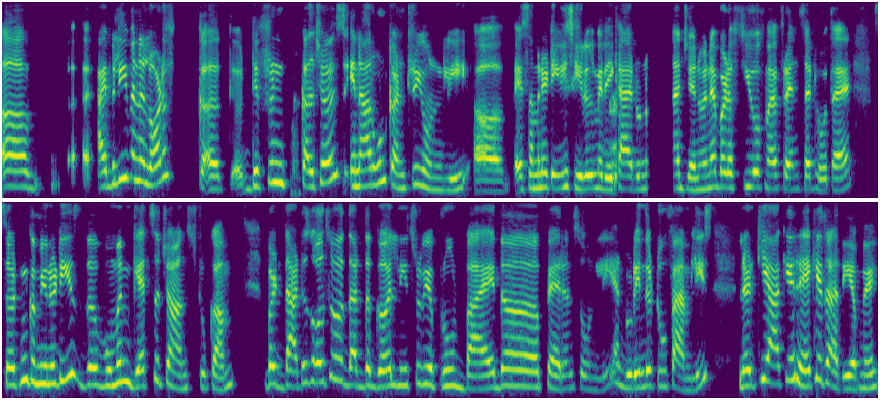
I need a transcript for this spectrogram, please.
I believe in a of different cultures in our own country only ऐसा मैंने टीवी सीरियल में देखा है genuine, but a few of my friends said hota hai. Certain communities, the woman gets a chance to come, but that is also that the girl needs to be approved by the parents only and between the two families. लड़की आके रह के जा रही है अपने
